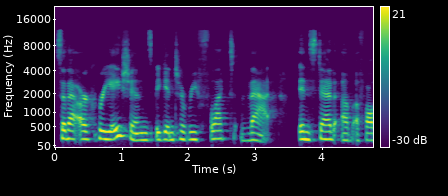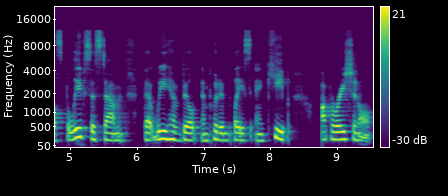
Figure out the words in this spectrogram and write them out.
so that our creations begin to reflect that instead of a false belief system that we have built and put in place and keep operational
